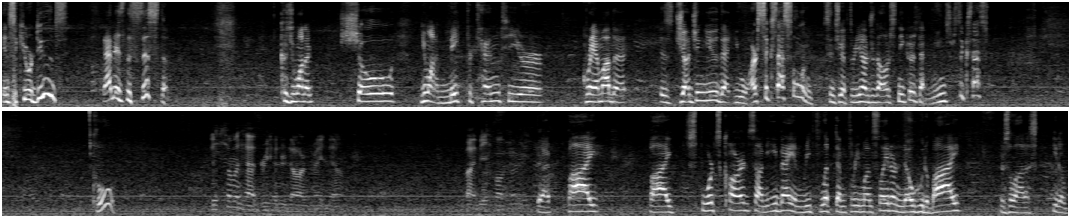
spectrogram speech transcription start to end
Insecure dudes. That is the system. Because you want to show, you want to make pretend to your grandma that is judging you that you are successful, and since you have $300 sneakers, that means you're successful. Cool. If someone had three hundred dollars right now, buy baseball card. Yeah, buy buy sports cards on eBay and reflip them three months later. Know who to buy. There's a lot of you know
